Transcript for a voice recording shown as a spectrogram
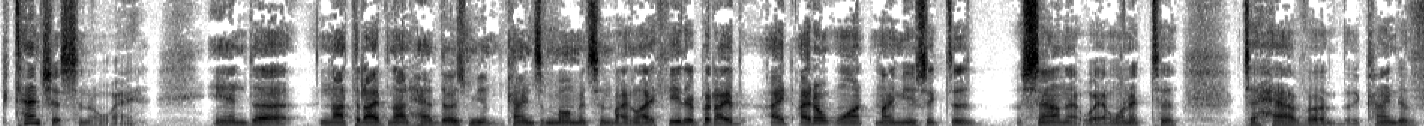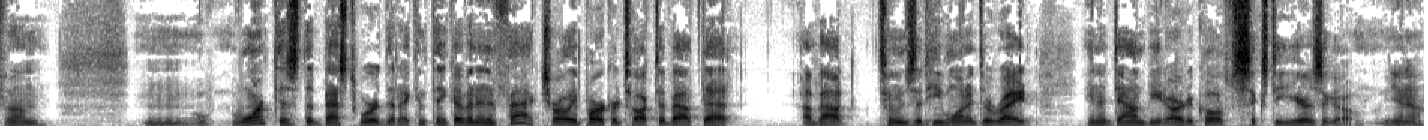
pretentious in a way. And, uh, not that I've not had those mu- kinds of moments in my life either, but I, I, I don't want my music to sound that way. I want it to, to have a, a kind of, um, warmth is the best word that I can think of. And in fact, Charlie Parker talked about that, about tunes that he wanted to write in a downbeat article 60 years ago, you know.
